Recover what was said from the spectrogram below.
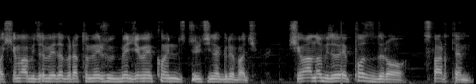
O siema widzowie, dobra, to my już będziemy kończyć nagrywać. Siemano widzowie, pozdro, z fartem.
